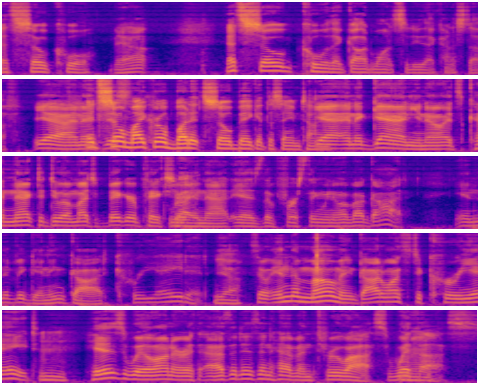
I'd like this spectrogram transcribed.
That's so cool. Yeah. That's so cool that God wants to do that kind of stuff. Yeah, and It's, it's, so micro, but it's so big at the same time. Yeah, and again, you know, it's connected to a much bigger picture, Right. and that is the first thing we know about God. In the beginning, God created. Yeah. So, in the moment, God wants to create Mhm. His will on earth as it is in heaven through us, with Amen. us.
